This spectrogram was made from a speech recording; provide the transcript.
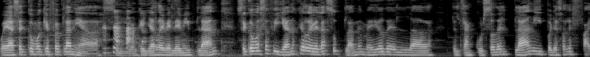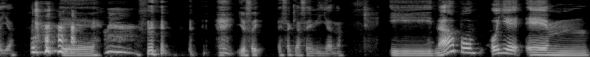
Voy a hacer como que fue planeada. Sí, aunque ya revelé mi plan. Soy como esos villanos que revelan su plan en medio de la- del transcurso del plan y por eso les falla. Eh, yo soy esa clase de villano. Y nada, pues, oye, em,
